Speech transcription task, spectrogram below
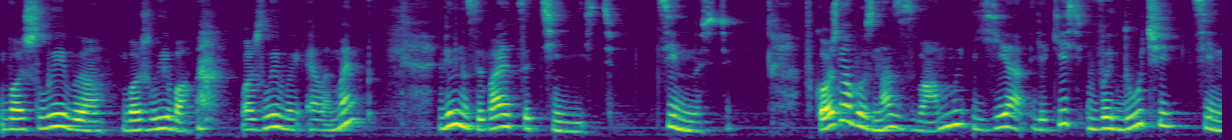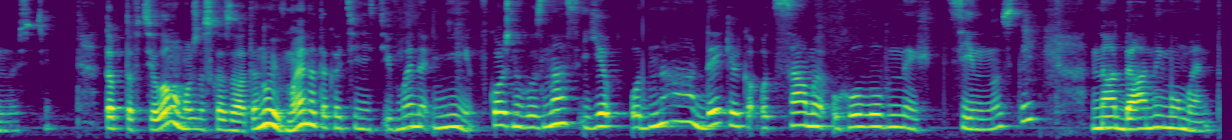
важлива, важлива, важливий елемент, він називається цінність, цінності. В кожного з нас з вами є якісь ведучі цінності. Тобто, в цілому можна сказати, ну і в мене така цінність, і в мене ні. В кожного з нас є одна, декілька от саме головних цінностей на даний момент.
